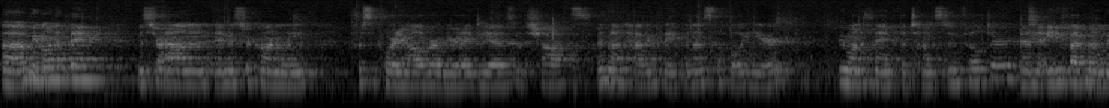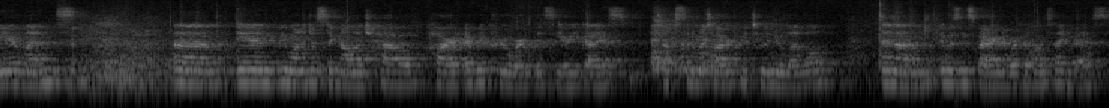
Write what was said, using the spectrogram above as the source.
Uh, we want to thank Mr. Allen and Mr. Connolly for supporting all of our weird ideas with shots and uh, having faith in us the whole year. We want to thank the tungsten filter and the 85 millimeter lens. Um, and we want to just acknowledge how hard every crew worked this year. You guys took cinematography to a new level, and um, it was inspiring to work alongside you guys.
